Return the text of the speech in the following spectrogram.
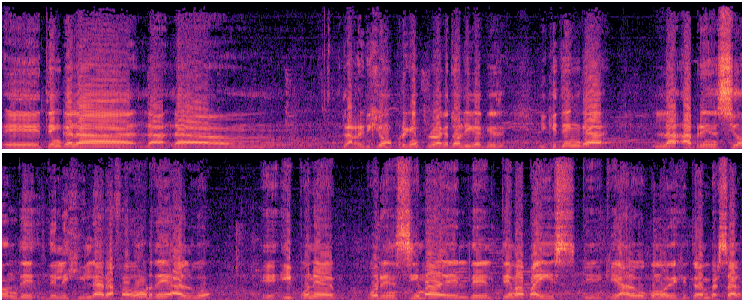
eh, tenga la, la, religión, por ejemplo, la católica, y que tenga la aprehensión de, de legislar a favor de algo eh, y pone por encima del, del tema país, que, que es algo, como dije, transversal,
